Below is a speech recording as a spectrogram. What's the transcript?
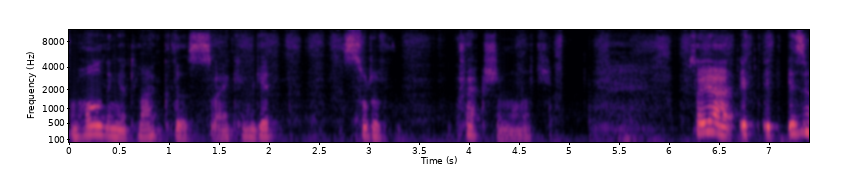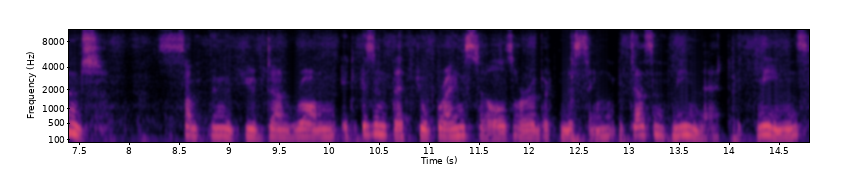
I'm holding it like this so I can get sort of traction on it. So yeah, it, it isn't something that you've done wrong. It isn't that your brain cells are a bit missing. It doesn't mean that. It means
